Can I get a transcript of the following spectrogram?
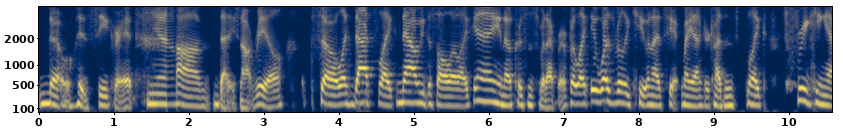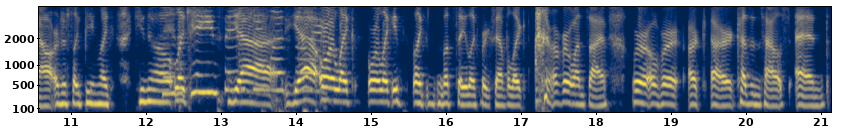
know his secret. Yeah. Um, that he's not real. So like that's like now we just all are like, yeah you know, Christmas, whatever. But like it was really cute when I'd see my younger cousins like freaking out or just like being like, you know, Santa like came, Santa yeah yeah night. or like or like if like let's say like for example like i remember one time we were over our our cousin's house and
